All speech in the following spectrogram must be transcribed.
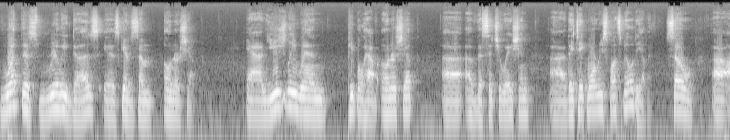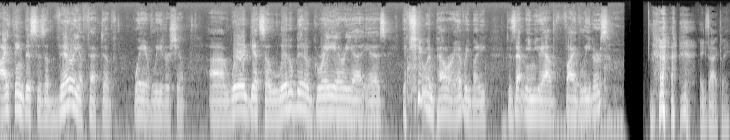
what this really does is gives them ownership. And usually, when people have ownership uh, of the situation, uh, they take more responsibility of it. So, uh, I think this is a very effective way of leadership. Uh, where it gets a little bit of gray area is if you empower everybody, does that mean you have five leaders? exactly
